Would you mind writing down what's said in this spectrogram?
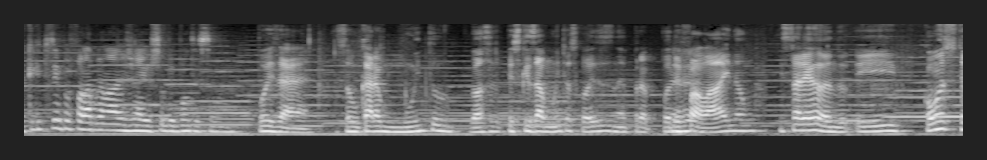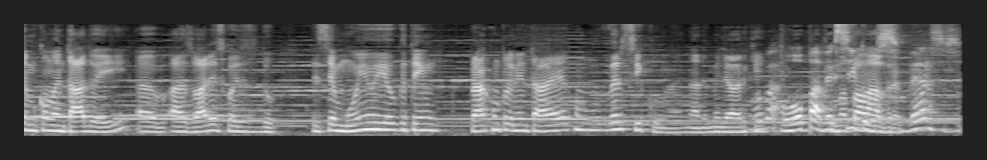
O que, que tu tem pra falar pra nós, Jairo, sobre bom testemunho? Pois é, né? Sou um cara muito. gosta de pesquisar muitas coisas, né? Pra poder Uhum. falar e não estar errando. E como vocês têm comentado aí, as várias coisas do testemunho, e o que eu tenho pra complementar é com um versículo, né? Nada melhor que. Opa, Opa, versículos. palavra. versos.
